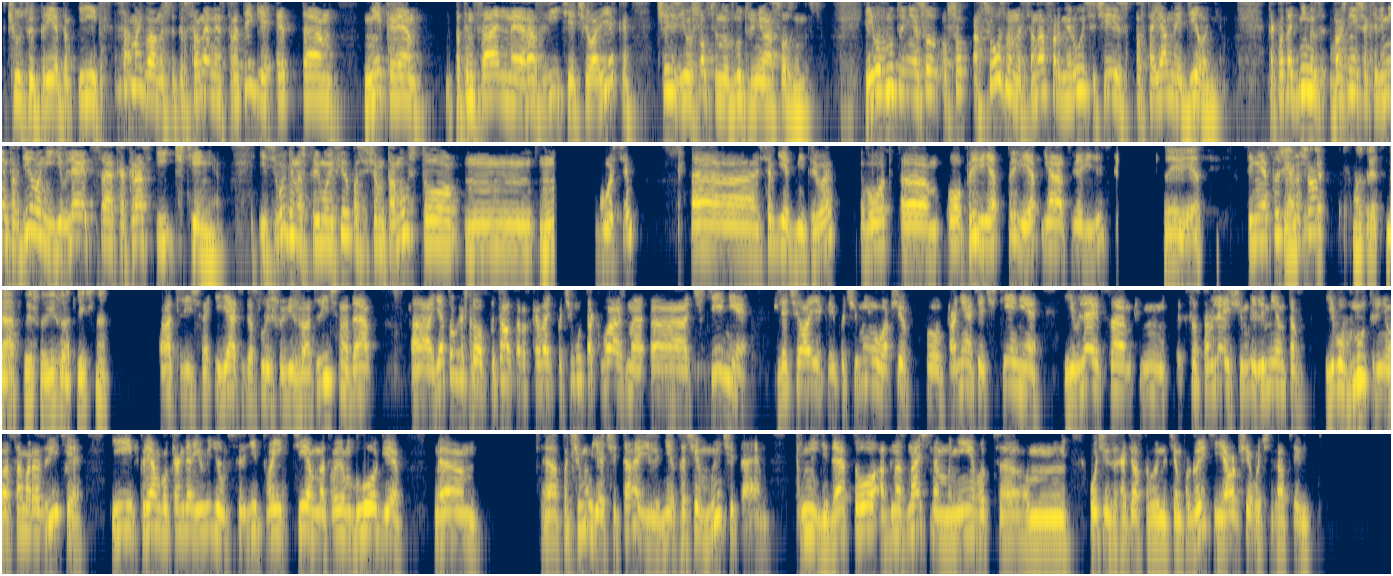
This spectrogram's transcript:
чувствует при этом. И самое главное, что персональная стратегия – это некое потенциальное развитие человека через его собственную внутреннюю осознанность. И его внутренняя осознанность, она формируется через постоянное делание. Так вот, одним из важнейших элементов делания является как раз и чтение. И сегодня наш прямой эфир посвящен тому, что гости э, Сергея Дмитриева. Вот. Э, о, привет, привет, я рад тебя видеть. Привет. Ты меня слышишь Всем хорошо? Смотрят, да, слышу, вижу, отлично. Отлично. И я тебя слышу, вижу отлично, да. А, я только что пытался рассказать, почему так важно а, чтение для человека и почему вообще понятие чтения является составляющим элементов его внутреннего саморазвития. И прям вот когда я увидел среди твоих тем на твоем блоге, эм, почему я читаю или нет, зачем мы читаем книги, да, то однозначно мне вот э, очень захотелось с тобой на тему поговорить, и я вообще очень рад тебя видеть.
